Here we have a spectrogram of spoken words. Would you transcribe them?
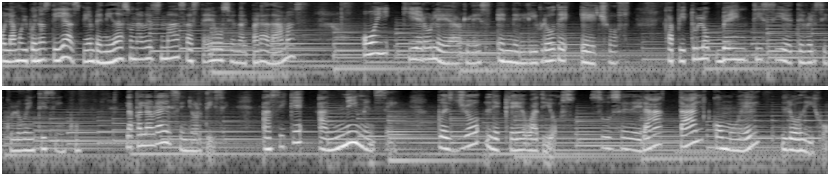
Hola, muy buenos días. Bienvenidas una vez más a este devocional para damas. Hoy quiero leerles en el libro de Hechos, capítulo 27, versículo 25. La palabra del Señor dice, así que anímense, pues yo le creo a Dios. Sucederá tal como Él lo dijo.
